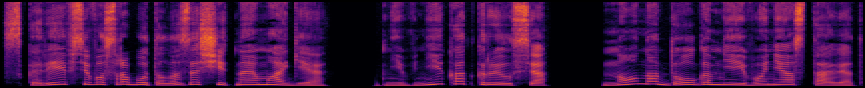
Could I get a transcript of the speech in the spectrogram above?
Скорее всего, сработала защитная магия. Дневник открылся, но надолго мне его не оставят.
